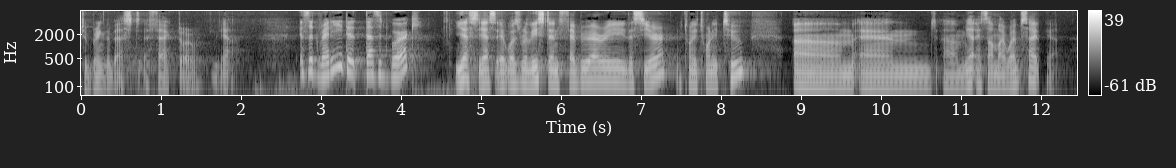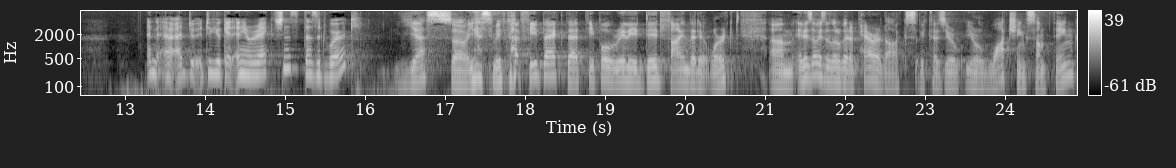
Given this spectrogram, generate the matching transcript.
to bring the best effect? Or yeah, is it ready? Does it work? Yes, yes. It was released in February this year, 2022, um, and um, yeah, it's on my website. Yeah. And uh, do, do you get any reactions? Does it work? Yes, so yes, we've got feedback that people really did find that it worked. Um, it is always a little bit of paradox because you're you're watching something.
